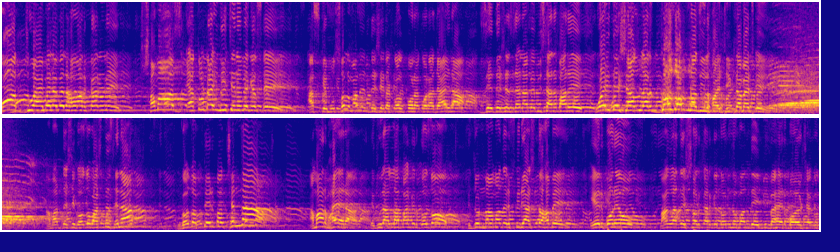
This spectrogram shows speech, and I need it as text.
মদ জুয়া অ্যাভেলেবেল হওয়ার কারণে সমাজ এতটাই নিচে নেমে গেছে। আজকে মুসলমানের দেশে এটা কল্পনা করা যায় না। যে দেশে জানাবে বিচার বাড়ে, ওই দেশে আল্লাহর গজব নাজিল হয়, ঠিক না ব্যাঠে? আমার দেশে গজব আসতেছে না? গজব টের পাচ্ছেন না? আমার ভাইয়েরা, এগুলো আল্লাহ পাকের গজব, এজন্য আমাদের ফিরে আসতে হবে। এরপরেও বাংলাদেশ সরকারকে ধন্যবাদ দেই বিবাহের বয়স এখন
